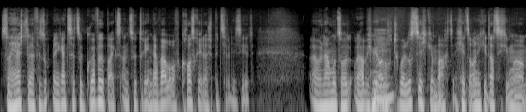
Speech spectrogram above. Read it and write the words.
so ein Hersteller versucht mir die ganze Zeit so Gravelbikes anzudrehen, der war aber auf Crossräder spezialisiert. Äh, Und haben uns auch, und habe ich mir auch Mhm. noch drüber lustig gemacht. Ich hätte auch nicht gedacht, dass ich irgendwann,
